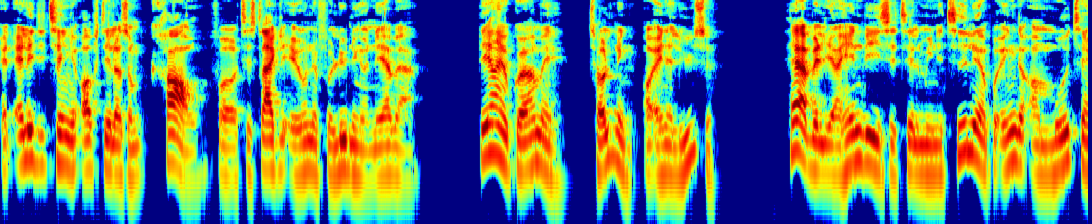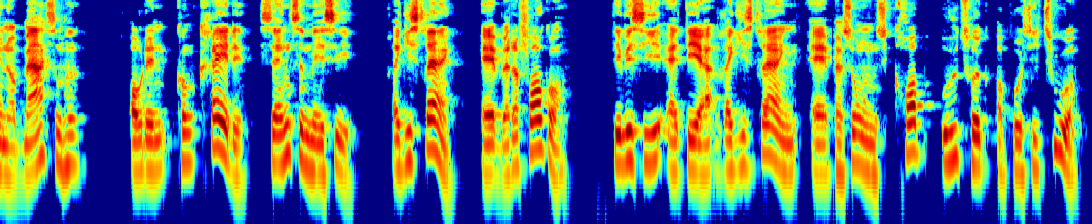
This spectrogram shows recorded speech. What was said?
at alle de ting, jeg opstiller som krav for tilstrækkelig evne for lytning og nærvær, det har jo at gøre med tolkning og analyse. Her vil jeg henvise til mine tidligere pointer om modtagende opmærksomhed og den konkrete sansemæssige registrering af, hvad der foregår. Det vil sige, at det er registreringen af personens krop, udtryk og positur.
